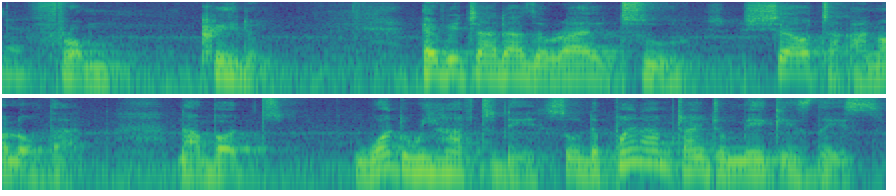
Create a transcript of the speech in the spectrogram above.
yes. from cradle. Every child has a right to shelter and all of that. Now, but what do we have today? So the point I'm trying to make is this,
